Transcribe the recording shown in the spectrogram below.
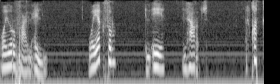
ويرفع العلم ويكثر الإيه؟ الهرج القتل.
